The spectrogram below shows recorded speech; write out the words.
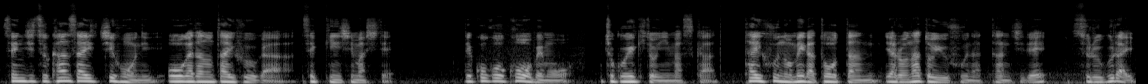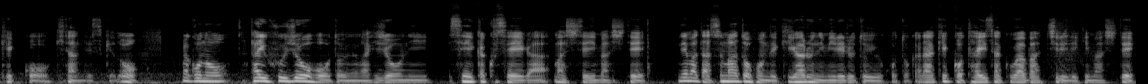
先日関西地方に大型の台風が接近しまして、で、ここ神戸も直撃と言いますか、台風の目が通ったんやろうなという風な感じでするぐらい結構来たんですけど、まあ、この台風情報というのが非常に正確性が増していまして、で、またスマートフォンで気軽に見れるということから結構対策はバッチリできまして、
